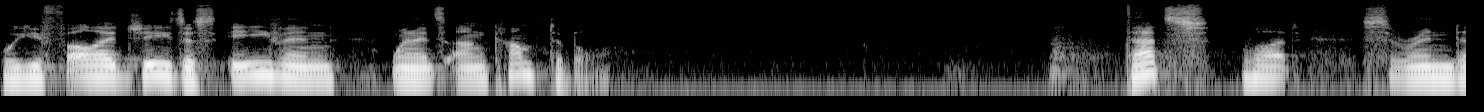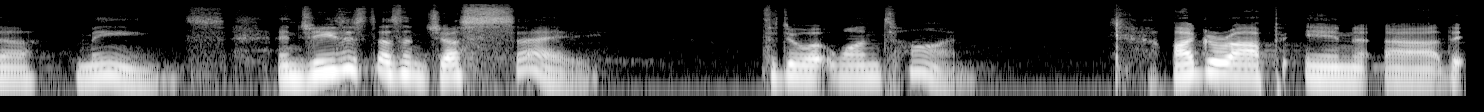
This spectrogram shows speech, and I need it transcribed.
Will you follow Jesus even when it's uncomfortable? That's what surrender means. And Jesus doesn't just say to do it one time. I grew up in uh, the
